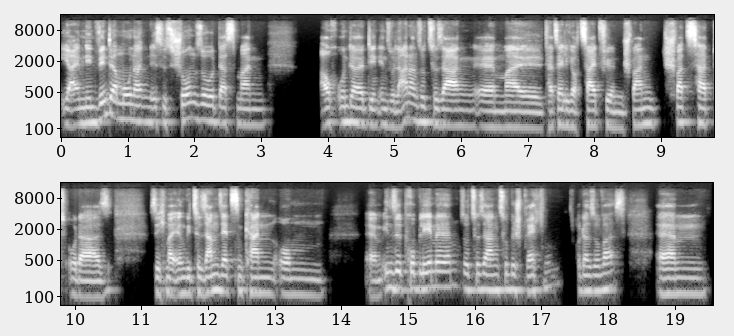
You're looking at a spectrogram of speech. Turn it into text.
ja, in den Wintermonaten ist es schon so, dass man auch unter den Insulanern sozusagen äh, mal tatsächlich auch Zeit für einen Spann Schwatz hat oder sich mal irgendwie zusammensetzen kann, um ähm, Inselprobleme sozusagen zu besprechen oder sowas. Ähm,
